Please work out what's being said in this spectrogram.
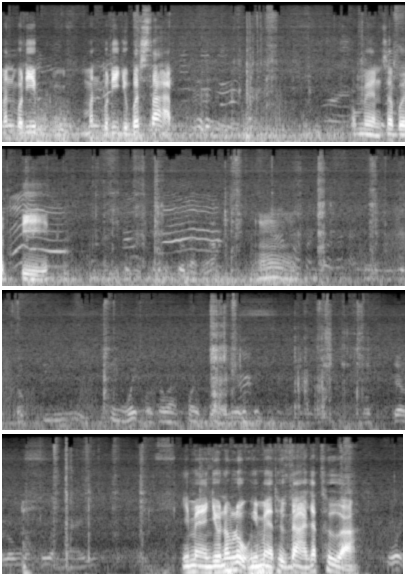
มันบ่ดีมันบ่ดีอยู่เบิดซาดบ่แม่นซะเบิดปีตัวไหนวะอืมโอ้ยขอสวัสดิ์ปล่อยปล่อยเลยเจ้าลงมาส่วนไหนอีแม่อยู่น้ำลูกอีแม่ถึกด่าจักเทื่อโอ้ย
